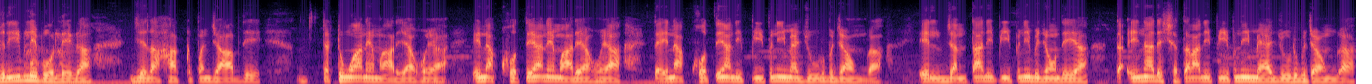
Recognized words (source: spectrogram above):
ਗਰੀਬ ਲਈ ਬੋਲੇਗਾ, ਜਿਹਦਾ ਹੱਕ ਪੰਜਾਬ ਦੇ ਟੱਟੂਆਂ ਨੇ ਮਾਰਿਆ ਹੋਇਆ, ਇਹਨਾਂ ਖੋਤਿਆਂ ਨੇ ਮਾਰਿਆ ਹੋਇਆ, ਤੇ ਇਹਨਾਂ ਖੋਤਿਆਂ ਦੀ ਪੀਪਣੀ ਮੈਂ ਜ਼ਰੂਰ ਵਜਾਊਂਗਾ ਇਹ ਜਨਤਾ ਦੀ ਪੀਪਣੀ ਵਜਾਉਂਦੇ ਆ, ਤਾਂ ਇਹਨਾਂ ਦੇ ਛਤਰਾਂ ਦੀ ਪੀਪਣੀ ਮੈਂ ਜ਼ਰੂਰ ਵਜਾਊਂਗਾ।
